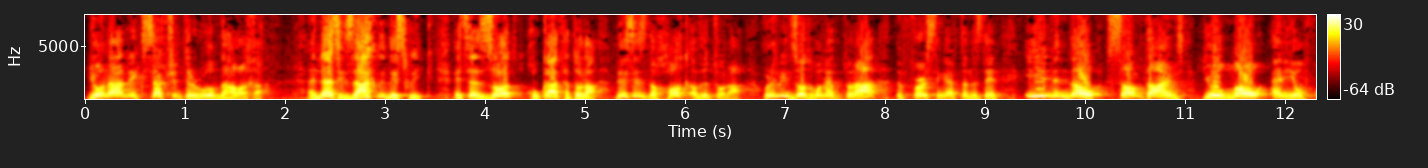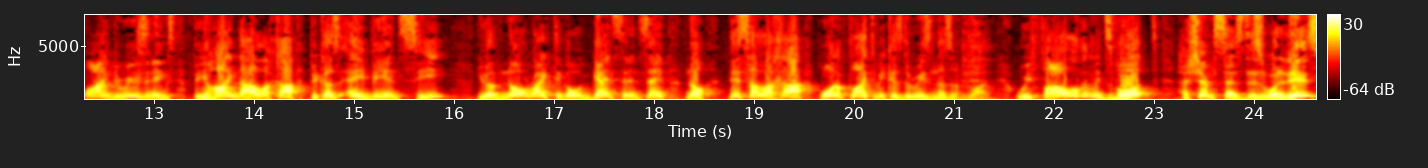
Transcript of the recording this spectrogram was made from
You're not an exception to the rule of the halacha. And that's exactly this week. It says Zot Chukat HaTorah. This is the hook of the Torah. What do you mean Zot Chukat HaTorah? The first thing you have to understand, even though sometimes you'll know and you'll find the reasonings behind the halakha because A, B, and C, you have no right to go against it and saying, no, this halakha won't apply to me because the reason doesn't apply. We follow the mitzvot. Hashem says, this is what it is,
